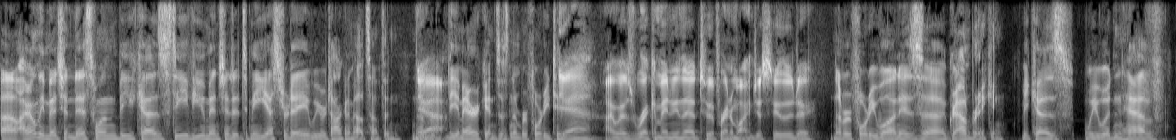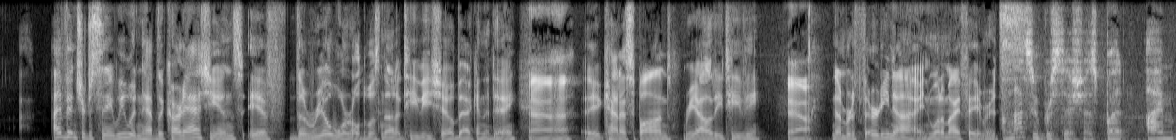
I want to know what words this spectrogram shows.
I only mentioned this one because, Steve, you mentioned it to me yesterday. We were talking about something. Number, Yeah. The Americans is number 42. yeah. I was recommending that to a friend of mine just the other day. Number 41 is uh, groundbreaking because we wouldn't have, I venture to say, we wouldn't have the Kardashians if the real world was not a TV show back in the day. Uh huh. It kind of spawned reality TV. Yeah. Number 39, one of my favorites. I'm not superstitious, but I'm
